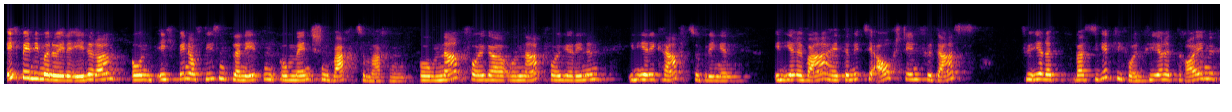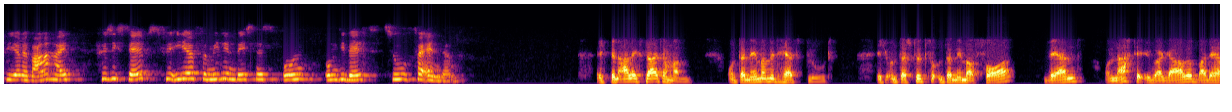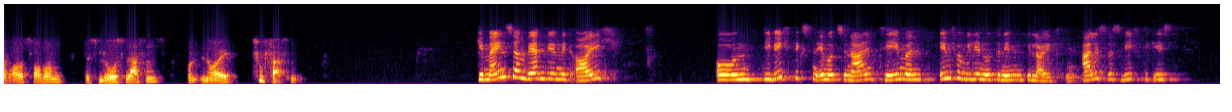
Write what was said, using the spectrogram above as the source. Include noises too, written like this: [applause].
Ich bin die Manuele Ederer und ich bin auf diesem Planeten, um Menschen wach zu machen, um Nachfolger und Nachfolgerinnen in ihre Kraft zu bringen, in ihre Wahrheit, damit sie aufstehen für das, für ihre, was sie wirklich wollen, für ihre Träume, für ihre Wahrheit, für sich selbst, für ihr Familienbusiness und um die Welt zu verändern. Ich bin Alex Leitermann, Unternehmer mit Herzblut. Ich unterstütze Unternehmer vor, während und nach der Übergabe bei der Herausforderung des Loslassens und neu zufassen. Gemeinsam werden wir mit euch und die wichtigsten emotionalen Themen im Familienunternehmen beleuchten. Alles, was wichtig ist,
